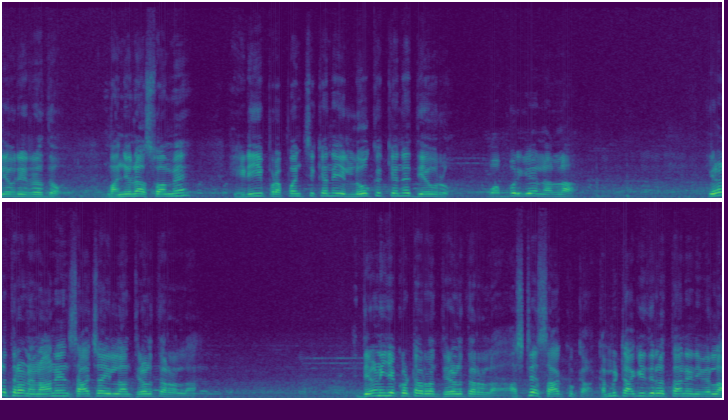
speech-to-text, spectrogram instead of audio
ದೇವ್ರು ಇರೋದು. ಮಂಜುನಾಥ ಸ್ವಾಮಿ ಇಡೀ ಪ್ರಪಂಚಕ್ಕೇನೆ ಈ ಲೋಕಕ್ಕೇನೆ ದೇವರು. ಒಬ್ಬರಿಗೇನಲ್ಲ ಹೇಳ್ತಾರಣ್ಣ ನಾನೇನು ಸಾಚ ಇಲ್ಲ ಅಂತ ಹೇಳ್ತಾರಲ್ಲ. ದೇಣಿಗೆ ಕೊಟ್ಟವರು ಅಂತ ಹೇಳ್ತಾರಲ್ಲ ಅಷ್ಟೇ ಸಾಕು ಕಮಿಟ್ ಆಗಿದ್ದೀರ ತಾನೇ ನೀವೆಲ್ಲ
